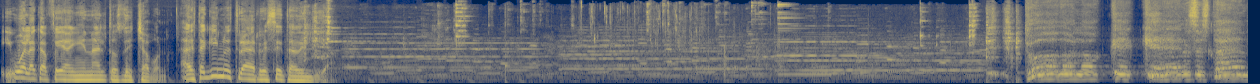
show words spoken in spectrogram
y Voila Café ahí en Altos de Chabón. Hasta aquí nuestra receta del día. Todo lo que quieres está en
